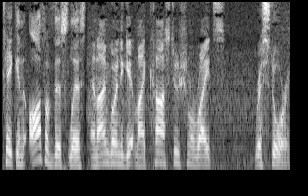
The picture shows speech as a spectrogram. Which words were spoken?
taken off of this list, and I'm going to get my constitutional rights restored.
